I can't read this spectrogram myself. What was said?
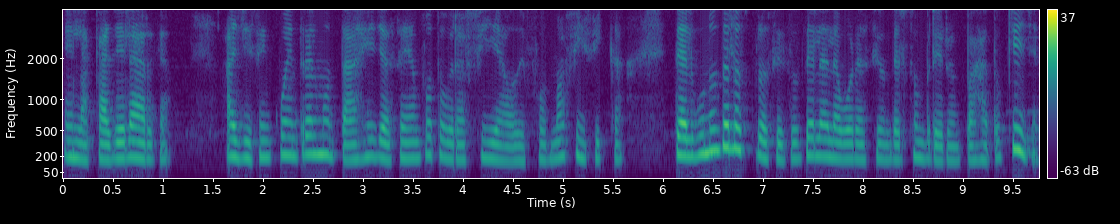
en la calle Larga, Allí se encuentra el montaje, ya sea en fotografía o de forma física, de algunos de los procesos de la elaboración del sombrero en paja toquilla.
